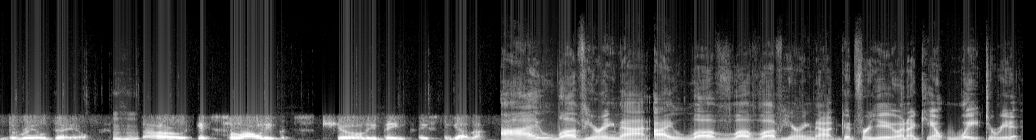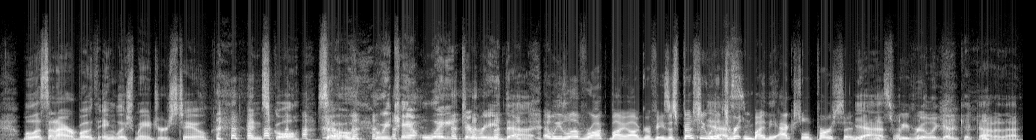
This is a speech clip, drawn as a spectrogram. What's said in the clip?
the real deal. Mm-hmm. So it's slowly but surely being pieced together. I love hearing that. I love, love, love hearing that. Good for you. And I can't wait to read it. Melissa and I are both English majors too in school. So we can't wait to read that. and we love rock biographies, especially when Yes. it's written by the actual person. Yes, we really get a kick out of that.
